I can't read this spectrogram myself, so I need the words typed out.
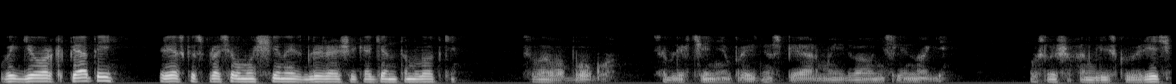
«Вы Георг Пятый?» — резко спросил мужчина из ближайшей к агентам лодки. «Слава Богу!» — с облегчением произнес Пиар. Мы едва унесли ноги. Услышав английскую речь,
